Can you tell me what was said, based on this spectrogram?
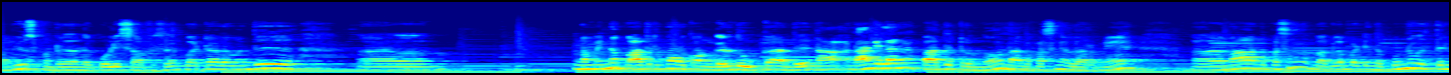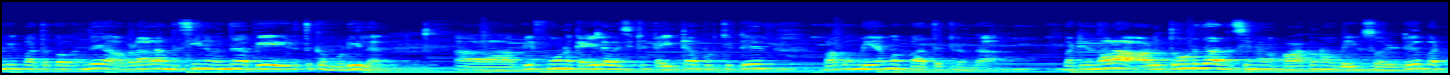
அப்யூஸ் பண்ணுறது அந்த போலீஸ் ஆஃபீஸர் பட் அதை வந்து நம்ம இன்னும் பார்த்துட்டு தான் இருக்கோம். அங்கேருந்து உட்காந்து நான் நாங்கள் எல்லாருமே பார்த்துட்டு இருந்தோம். நாங்கள் பசங்க எல்லாருமே. நான் அந்த பசங்களை பார்க்கல. பட் இந்த பொண்ணு திரும்பி பார்த்தப்ப வந்து அவளால் அந்த சீனை வந்து அப்படியே எடுத்துக்க முடியல. அப்படியே ஃபோனை கையில் வச்சுட்டு டைட்டாக பிடிச்சிட்டு பார்க்க முடியாமல் பார்த்துட்டு இருந்தா. பட் இருந்தாலும் அவளுக்கு தோணுது அந்த சீனை நான் பார்க்கணும் அப்படின்னு சொல்லிட்டு பட்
